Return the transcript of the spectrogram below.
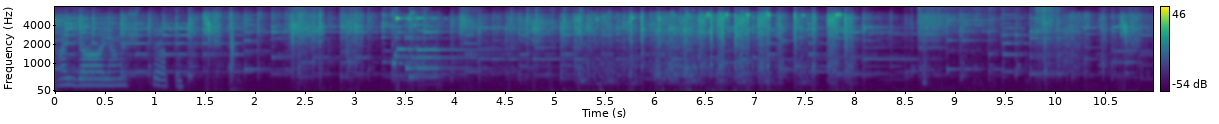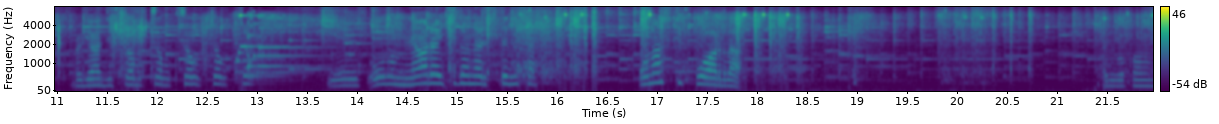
Hayda yanlışlıkla yaptım. Hadi hadi çabuk çabuk çabuk çabuk çabuk. Yes oğlum ne ara iki döner istedin sen. O nasıl tip bu arada? Hadi bakalım.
